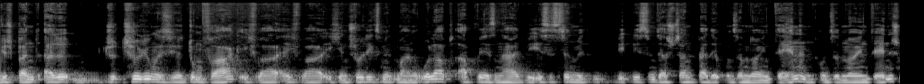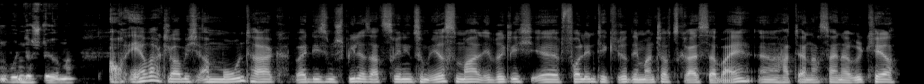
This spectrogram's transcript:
gespannt. Also Entschuldigung, dass ich dumm frage. Ich war, ich war, ich entschuldige es mit meiner Urlaubsabwesenheit. Wie ist es denn mit, wie, wie ist denn der Stand bei der, unserem neuen Dänen, unserem neuen dänischen Wunderstürmer? Auch er war, glaube ich, am Montag bei diesem Spielersatztraining zum ersten Mal wirklich äh, voll integriert im Mannschaftskreis dabei. Äh, hat ja nach seiner Rückkehr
